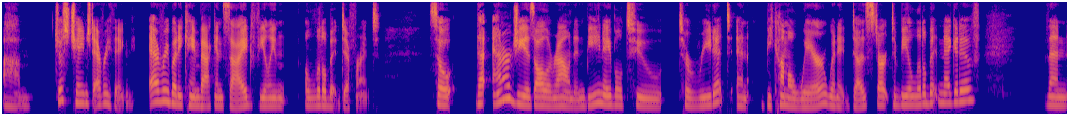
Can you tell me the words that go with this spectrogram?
um, just changed everything. Everybody came back inside feeling a little bit different. So that energy is all around and being able to to read it and become aware when it does start to be a little bit negative then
